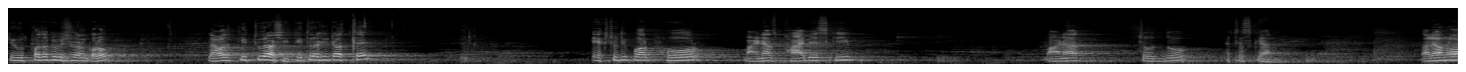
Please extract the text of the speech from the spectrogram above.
টির উৎপাদকে বিশ্লেষণ করো। আমাদের তৃতীয় রাশি, তৃতীয় রাশিটা হচ্ছে x to the power four minus five x cube minus চোদ্দ এক্স স্কোয়ার তাহলে আমরা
